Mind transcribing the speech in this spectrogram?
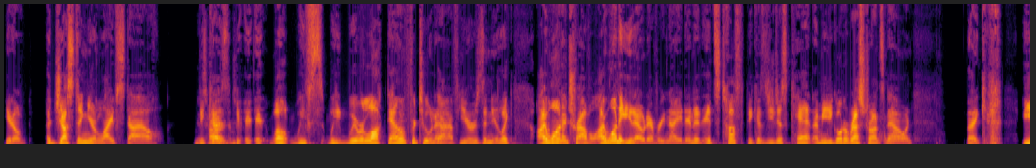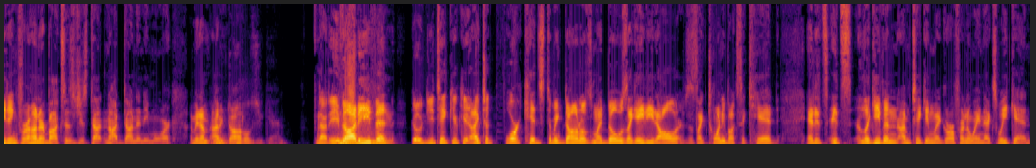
you know adjusting your lifestyle because it, it- well we've we we were locked down for two and a half Yeah. years, and you're like I want to travel, I want to eat out every night, and it, it's tough because you just can't. I mean, you go to restaurants now and like eating for a hundred bucks is just not done anymore. I mean, I'm, I'm McDonald's, you can. not even not even go. You take your kid. I took four kids to McDonald's. My bill was like eighty dollars. It's like twenty bucks a kid, and it's it's like even I'm taking my girlfriend away next weekend.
